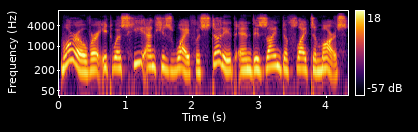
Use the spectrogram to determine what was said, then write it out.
Moreover, it was he and his wife who studied and designed the flight to Mars.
